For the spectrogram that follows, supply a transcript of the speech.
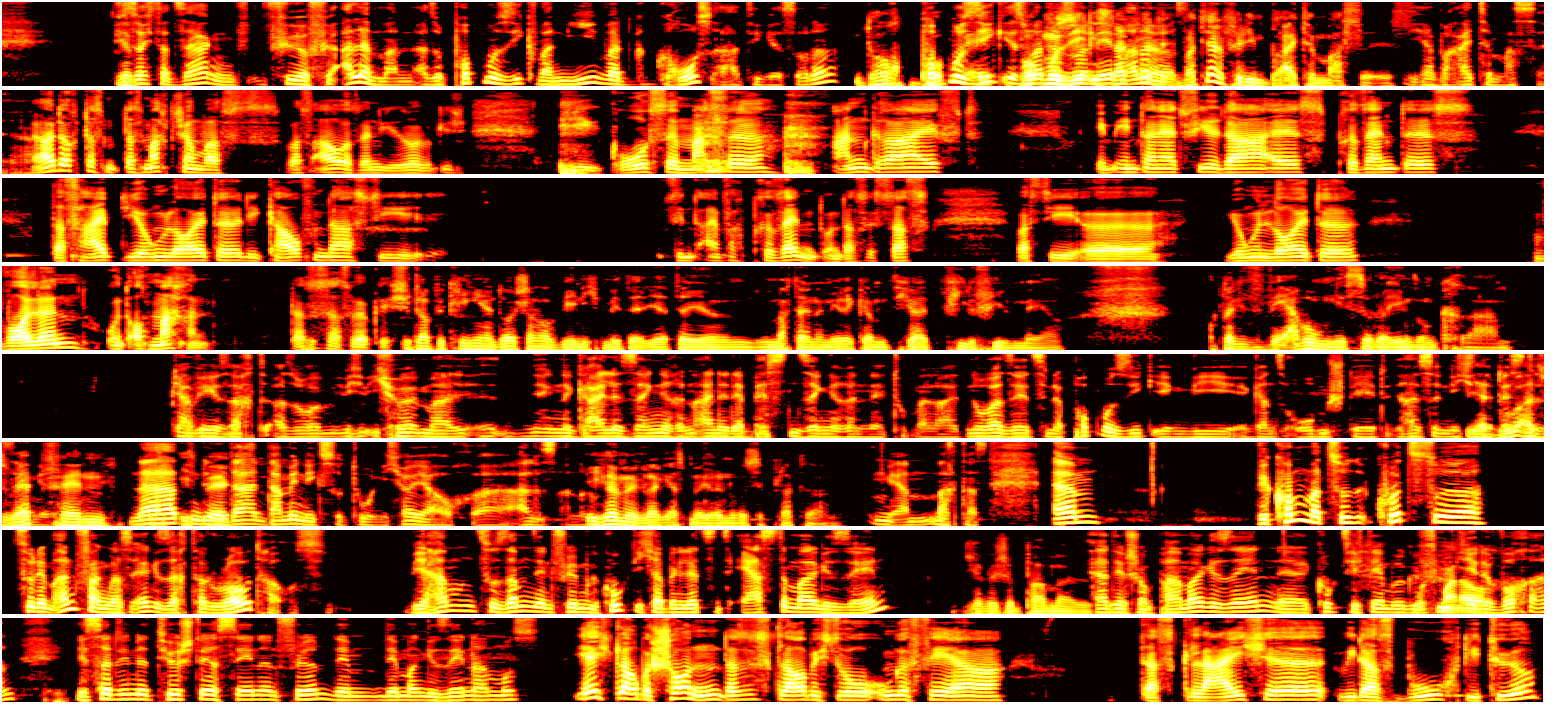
wie Ja. soll ich das sagen? Für, für alle Mann. Also Popmusik war nie was Großartiges, oder? Doch, Popmusik ey, ist, was Popmusik so ist das, was, was ja für die breite Masse ist. Ja, breite Masse, ja. Ja, doch, das, das macht schon was, was aus, wenn die so wirklich die große Masse angreift, im Internet viel da ist, präsent ist. Das hype die jungen Leute, die kaufen das, die sind einfach präsent. Und das ist das, was die äh, jungen Leute wollen und auch machen. Das ist das wirklich. Ich glaube, wir kriegen hier in Deutschland auch wenig mit. Die, hat ja, die macht ja in Amerika mit Sicherheit viel, viel mehr. Ob das jetzt Werbung ist oder irgend so ein Kram. Ja, wie gesagt, also ich, ich höre immer äh, eine geile Sängerin, eine der besten Sängerinnen, nee, tut mir leid. Nur weil sie jetzt in der Popmusik irgendwie ganz oben steht, heißt das nicht Ja, eine du beste als. Rap-Fan. Na, hat da, damit nichts zu tun. Ich höre ja auch äh, alles andere. ich höre mir gleich erstmal ihre neueste Platte an. Ja, mach das. Ähm, wir kommen mal zu, kurz zur, zu dem Anfang, was er gesagt hat, Roadhouse. Wir haben zusammen den Film geguckt. Ich habe ihn letztens das erste Mal gesehen. Ich habe ja schon ein paar Mal Er hat den schon ein paar Mal gesehen. Er guckt sich den wohl Muss gefühlt jede. Woche an. Ist das in der Türsteher-Szene ein Film, den, den man gesehen haben muss? Ja, ich glaube schon. Das ist, glaube ich, so ungefähr das gleiche wie das Buch Die Tür.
